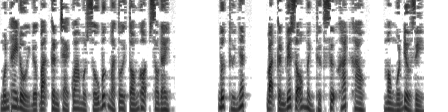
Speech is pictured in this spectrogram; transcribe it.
Muốn thay đổi được bạn cần trải qua một số bước mà tôi tóm gọn sau đây. Bước thứ nhất, bạn cần biết rõ mình thực sự khát khao, mong muốn điều gì.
